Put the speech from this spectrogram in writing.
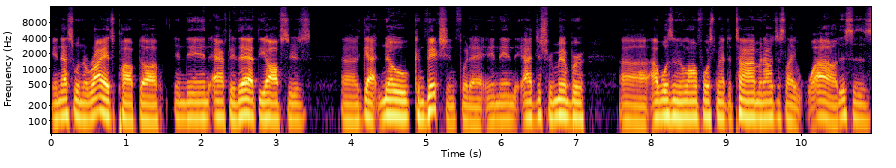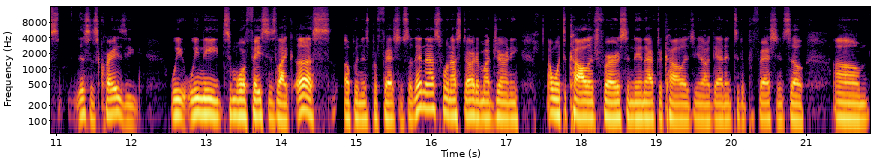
and that's when the riots popped off. And then after that, the officers uh, got no conviction for that. And then I just remember uh, I wasn't in law enforcement at the time, and I was just like, "Wow, this is this is crazy." We, we need some more faces like us up in this profession. So then that's when I started my journey. I went to college first, and then after college, you know, I got into the profession. So um,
